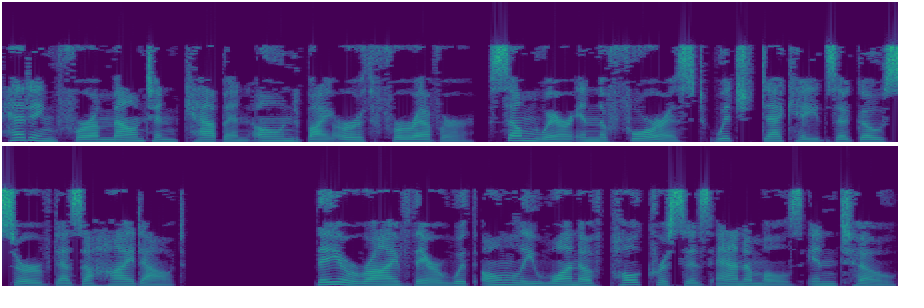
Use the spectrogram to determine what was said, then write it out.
heading for a mountain cabin owned by Earth Forever, somewhere in the forest which decades ago served as a hideout. They arrive there with only one of Pulchris's animals in tow,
